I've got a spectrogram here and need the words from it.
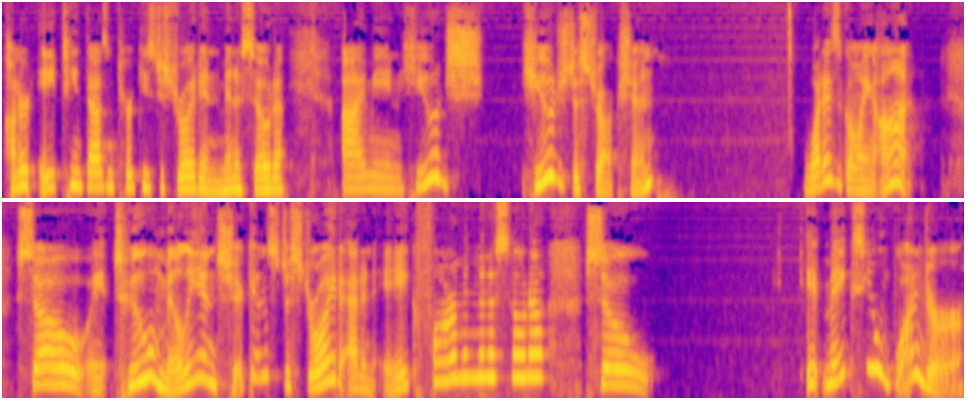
118,000 turkeys destroyed in Minnesota. I mean, huge, huge destruction. What is going on? So, two million chickens destroyed at an egg farm in Minnesota. So, it makes you wonder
